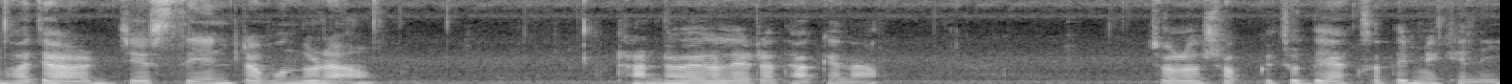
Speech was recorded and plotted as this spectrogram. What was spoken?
ভাজার যে সেন্টটা বন্ধুরা, ঠান্ডা হয়ে গেলে এটা থাকে না। চলো সব কিছু দিয়ে একসাথে মেখে নিই।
